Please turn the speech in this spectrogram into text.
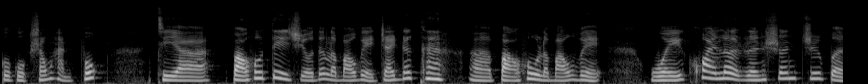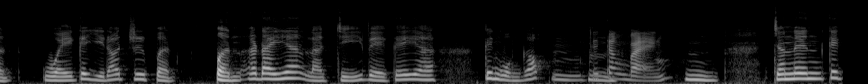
của cuộc sống hạnh phúc thì à, bảo hộ địa球tức là bảo vệ trái đất ha à, bảo hộ là bảo vệ với khoai lơ人生之本 với cái gì đó chứ bệnh bệnh ở đây á, là chỉ về cái à, cái nguồn gốc Ừ. Cái căn bản. Ừ. Cho nên cái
